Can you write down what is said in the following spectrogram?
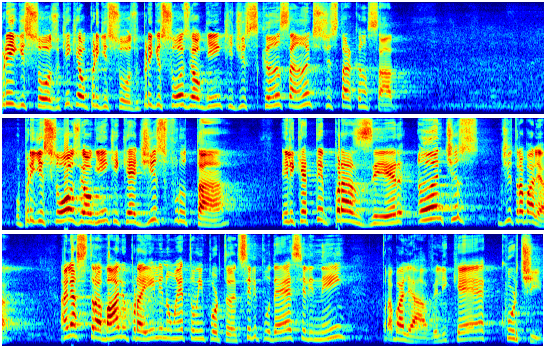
Preguiçoso, o que é o preguiçoso? O preguiçoso é alguém que descansa antes de estar cansado. O preguiçoso é alguém que quer desfrutar, ele quer ter prazer antes de trabalhar. Aliás, trabalho para ele não é tão importante. Se ele pudesse, ele nem trabalhava, ele quer curtir.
